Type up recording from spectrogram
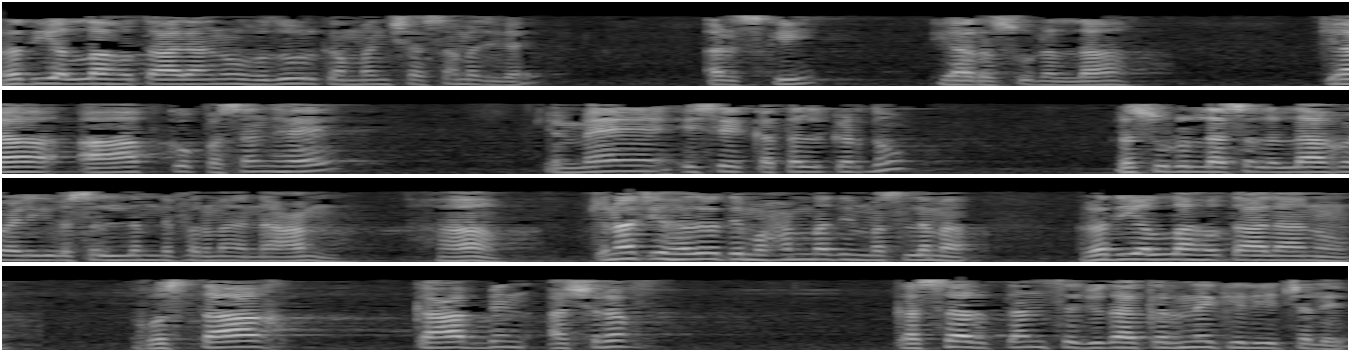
رضی اللہ تعالیٰ عنہ حضور کا منشا سمجھ گئے، عرض کی، یا رسول اللہ، کیا آپ کو پسند ہے کہ میں اسے قتل کر دوں؟ رسول اللہ صلی اللہ علیہ وسلم نے فرمایا، نعم ہاں۔ چنانچہ حضرت محمد بن مسلمہ رضی اللہ تعالیٰ عنہ گستاخ کاب بن اشرف کا سر تن سے جدا کرنے کے لیے چلے۔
